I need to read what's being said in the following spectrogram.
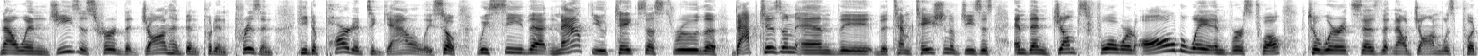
Now when Jesus heard that John had been put in prison, he departed to Galilee. So we see that Matthew takes us through the baptism baptism and the, the temptation of Jesus, and then jumps forward all the way in verse 12 to where it says that now John was put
